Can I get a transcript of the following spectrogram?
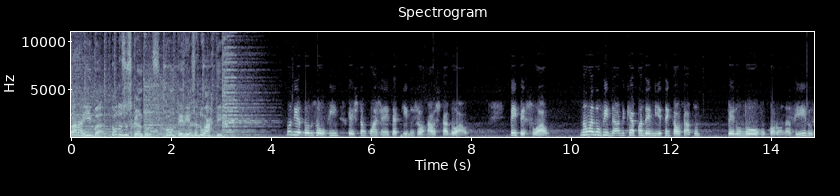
Paraíba, todos os cantos, com Tereza Duarte. Bom dia a todos os ouvintes que estão com a gente aqui no Jornal Estadual. Bem, pessoal, não é novidade que a pandemia tem causado pelo novo coronavírus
